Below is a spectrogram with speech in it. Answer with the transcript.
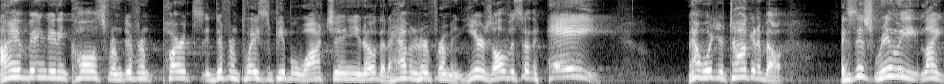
I have been getting calls from different parts, different places, people watching, you know, that I haven't heard from in years. All of a sudden, hey, man, what you're talking about? Is this really like,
